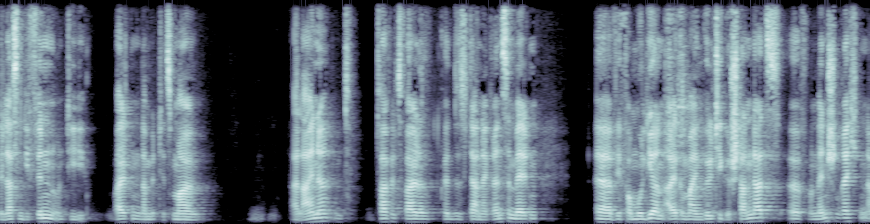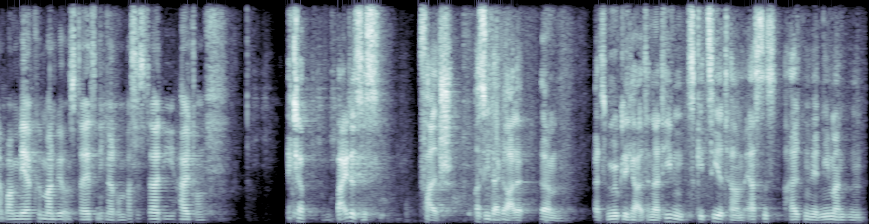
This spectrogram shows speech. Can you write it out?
wir lassen die Finnen und die Balten damit jetzt mal alleine im Zweifelsfall, dann können sie sich da an der Grenze melden. Äh, wir formulieren allgemein gültige Standards äh, von Menschenrechten, aber mehr kümmern wir uns da jetzt nicht mehr drum. Was ist da die Haltung? Ich glaube, beides ist falsch, was Sie da gerade ähm, als mögliche Alternativen skizziert haben. Erstens halten wir niemanden,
